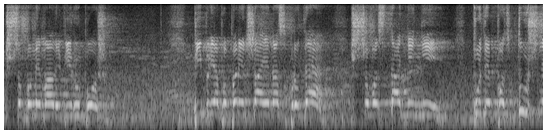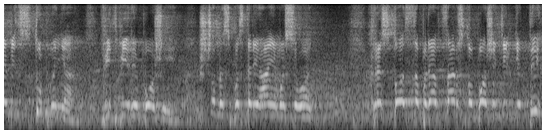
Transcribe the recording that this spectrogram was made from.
щоб вони мали віру Божу. Біблія попереджає нас про те, що в останні дні буде потужне відступлення від віри Божої. Що ми спостерігаємо сьогодні? Христос забере в Царство Боже тільки тих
